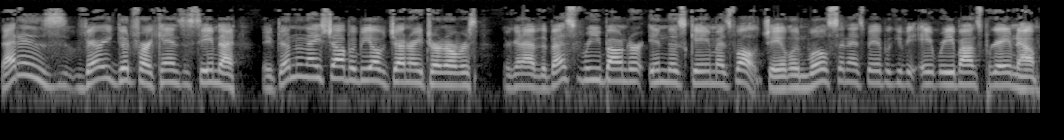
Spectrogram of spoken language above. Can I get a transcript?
that is very good for a Kansas team that they've done a nice job of being able to generate turnovers. They're going to have the best rebounder in this game as well. Jalen Wilson has been able to give you eight rebounds per game. Now,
